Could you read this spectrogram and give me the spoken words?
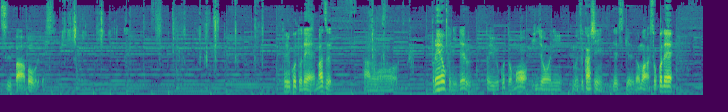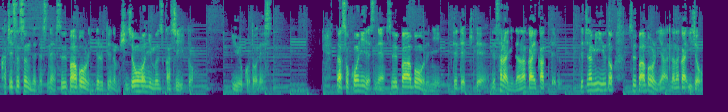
スーパーボールです。ということで、まず、あのー、プレイオフに出るということも非常に難しいんですけれども、そこで勝ち進んでですね、スーパーボールに出るというのも非常に難しいということです。だからそこにですね、スーパーボールに出てきて、で、さらに7回勝ってる。で、ちなみに言うと、スーパーボールには7回以上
